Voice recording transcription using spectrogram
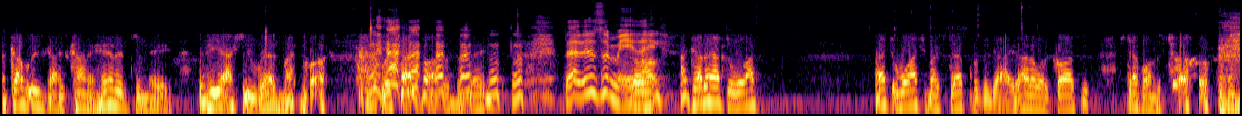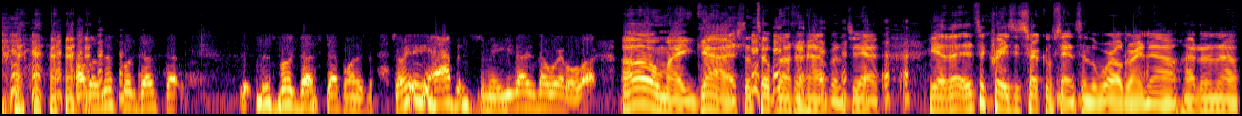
a couple of these guys kind of hinted to me that he actually read my book, which I thought was amazing. That is So amazing. I kind of have to watch. I have to watch my step with the guy. I don't want to cross his, step on his toe. Although this book does step, this book does step on his. So anything happens to me, you guys know where to look. Oh my gosh! Let's hope nothing happens. Yeah, yeah. That, it's a crazy circumstance in the world right now. I don't know.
